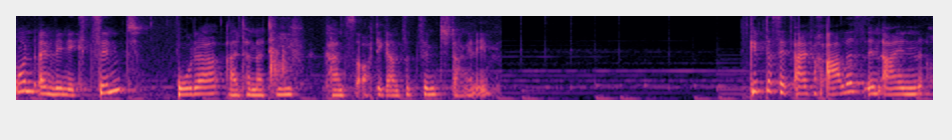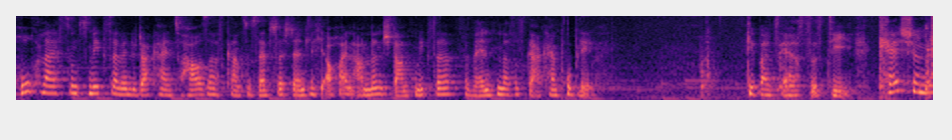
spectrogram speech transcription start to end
und ein wenig Zimt oder alternativ kannst du auch die ganze Zimtstange nehmen. Gib das jetzt einfach alles in einen Hochleistungsmixer. Wenn du da keinen zu Hause hast, kannst du selbstverständlich auch einen anderen Standmixer verwenden. Das ist gar kein Problem. Gib als erstes die Cashewnüsse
